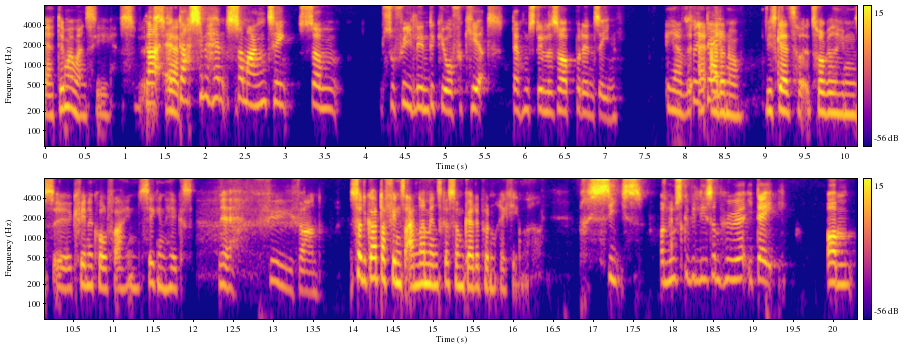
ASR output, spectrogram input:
Ja, det må man sige. S- Der, er, Svært. der er simpelthen så mange ting, som Sofie Linde gjorde forkert, da hun stillede sig op på den scene. Jeg ved, Så i I, I dag- don't know. Vi skal have tr- trukket hendes øh, kvindekort fra hende. Sikke en heks. Ja, fy faren. Så er det godt, der findes andre mennesker, som gør det på den rigtige måde. Præcis. Og nu skal vi ligesom høre i dag om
